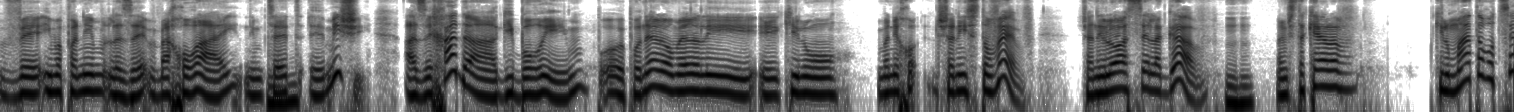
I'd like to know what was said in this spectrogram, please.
ועם הפנים לזה, ומאחוריי נמצאת מהמם. אה, מישהי. אז אחד הגיבורים פונה אליי, אומר לי, אה, כאילו, אם אני יכול, שאני אסתובב, שאני לא אעשה לה גב. מהמם. אני מסתכל עליו, כאילו, מה אתה רוצה?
